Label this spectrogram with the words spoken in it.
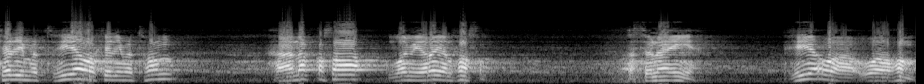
كلمة هي وكلمة هم نقص ضميري الفصل. الثنائية. هي وهم.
